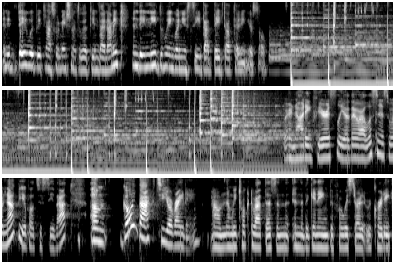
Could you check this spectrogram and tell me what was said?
and it, they will be transformational to the team dynamic, and they need doing when you see that data telling you so. Nodding furiously, although our listeners will not be able to see that. Um, going back to your writing, um, and we talked about this in the in the beginning before we started recording.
